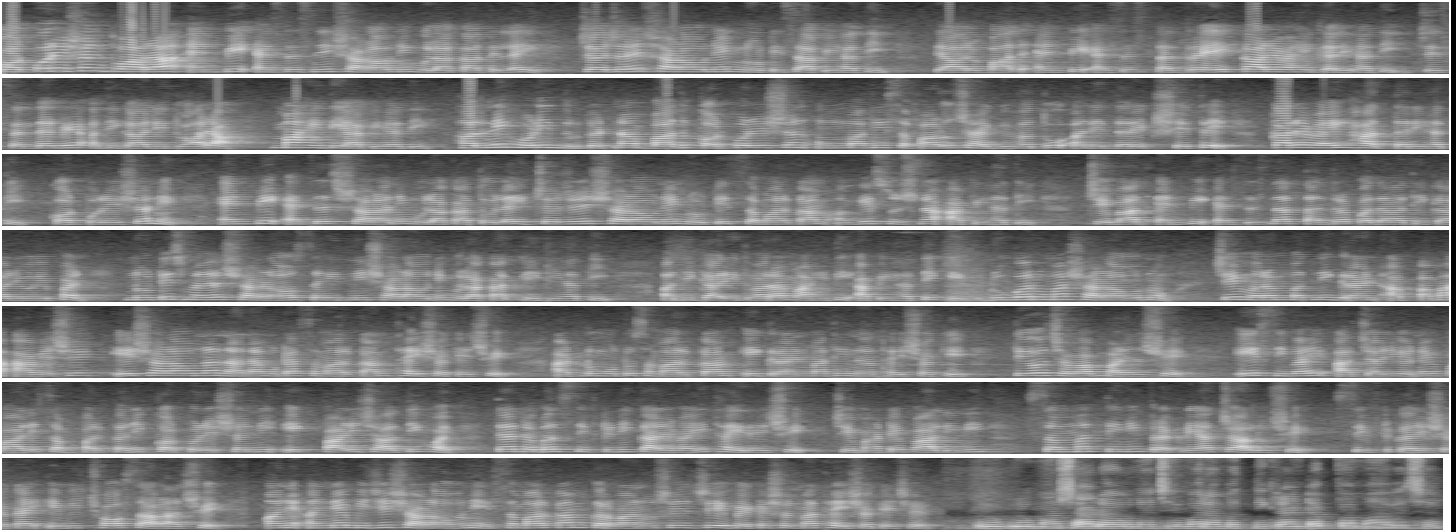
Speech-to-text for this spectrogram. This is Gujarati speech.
કોર્પોરેશન દ્વારા એનપીએસએસની શાળાઓની મુલાકાત લઈ જર્જરિત શાળાઓને નોટિસ આપી હતી. ત્યારબાદ એનપીએસએસ તંત્રએ કાર્યવાહી કરી હતી, જે સંદર્ભે અધિકારી દ્વારા માહિતી આપી હતી. હરની હોળી દુર્ઘટના બાદ કોર્પોરેશન ઊંઘમાંથી સફાળું જાગ્યું હતું અને દરેક ક્ષેત્રે કાર્યવાહી હાથ ધરી હતી. કોર્પોરેશને એનપીએસએસ શાળાની મુલાકાતો લઈ જર્જરિત શાળાઓને નોટિસ સમારકામ અંગે સૂચના આપી હતી. જે બાદ એનપીએસએસના તંત્ર પદાધિકારીઓએ પણ નોટિસ મળેલ શાળાઓ સહિતની શાળાઓની મુલાકાત લીધી હતી. અધિકારી દ્વારા માહિતી આપી હતી કે રૂબરૂમાં શાળાઓનો જે મરમ્મતની ગ્રાન્ટ આપવામાં આવે છે, એ શાળાઓના નાના મોટા સમારકામ થઈ શકે છે. આટલું મોટું સમારકામ એ ગ્રાન્ટમાંથી ન થઈ શકે, તેવો જવાબ મળેલ છે. એ સિવાય આચાર્યને વાલી સંપર્ક કરી કોર્પોરેશનની એક પાળી ચાલતી હોય, ત્યાં ડબલ શિફ્ટની કાર્યવાહી થઈ રહી છે, જે માટે વાલીની સંમતિની પ્રક્રિયા ચાલુ છે. શિફ્ટ કરી શકાય એવી છ શાળા છે અને અન્ય બીજી શાળાઓને સમારકામ કરવાનું છે જે વેકેશનમાં થઈ શકે છે. રૂબરૂમાં શાળાઓને જે મરામતની ગ્રાન્ટ આપવામાં આવે છે,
